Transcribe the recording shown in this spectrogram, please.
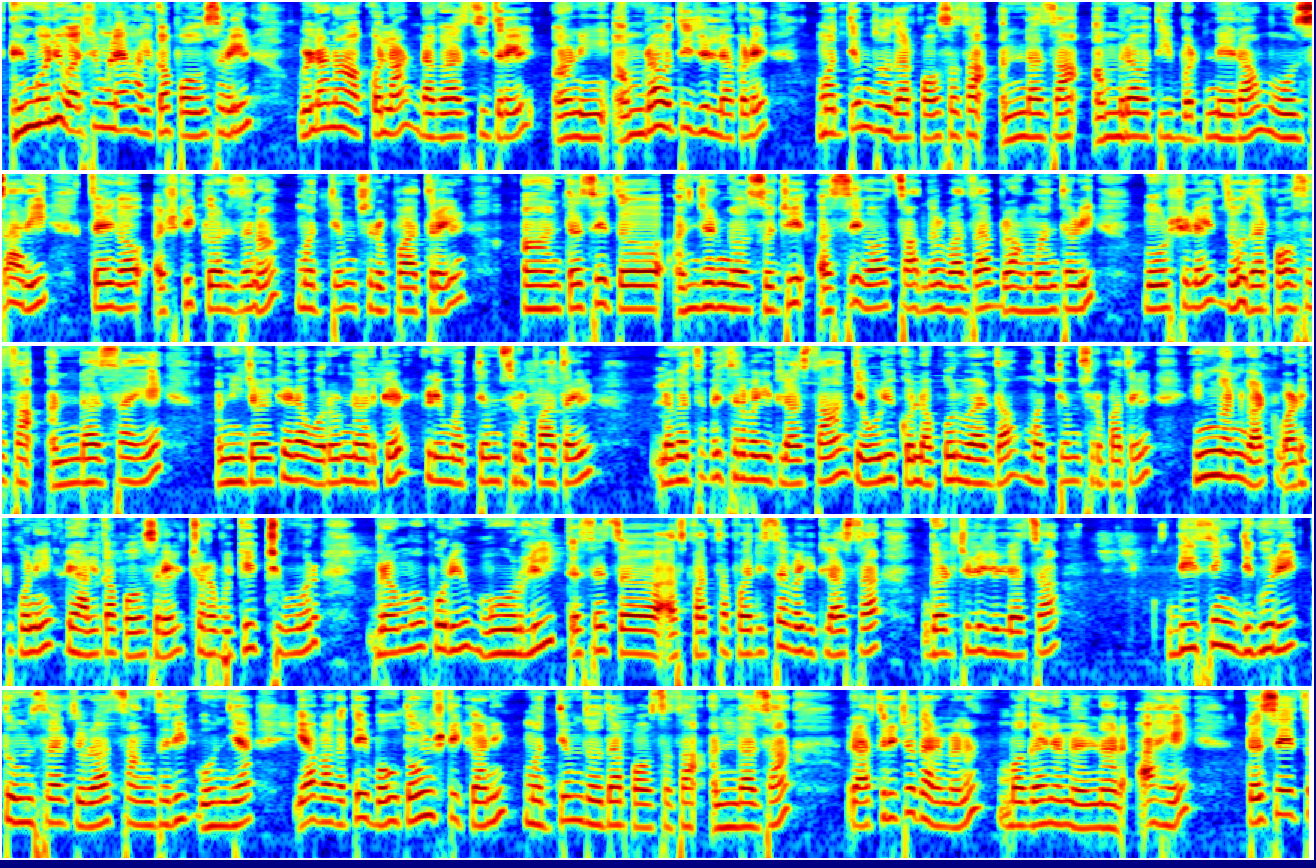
हिंगोली वाशिमला हलका पाऊस राहील. बुलढाणा अकोला ढगाळ स्थित राहील आणि अमरावती जिल्ह्याकडे मध्यम जोरदार पावसाचा अंदाजा. अमरावती बडनेरा मोसारी तळेगाव अष्टी कर्जना मध्यम स्वरूपात राहील. तसेच अंजनगाव सुजी असेगाव चांदूर बाजार ब्राह्मणथळी मोर्शिले जोरदार पावसाचा अंदाज आहे. आणि जळखेडा वरुण नारखेड इकडे मध्यम स्वरूपात राहील. लगतचा परिसर बघितला असता देवळी कोल्हापूर वर्धा मध्यम स्वरूपात येईल हिंगणघाट वाडकी पुणे इकडे हलका पाऊस राहील चरबुकी चिमूर ब्रह्मपुरी मोरली तसेच आसपासचा परिसर बघितला असता गडचिरोली जिल्ह्याचा दिसिंग दिगुरी तुमसर चिवडा सांगझरी गोंदिया या भागातही बहुतांश ठिकाणी मध्यम जोरदार पावसाचा अंदाजा रात्रीच्या दरम्यान बघायला मिळणार आहे. तसेच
